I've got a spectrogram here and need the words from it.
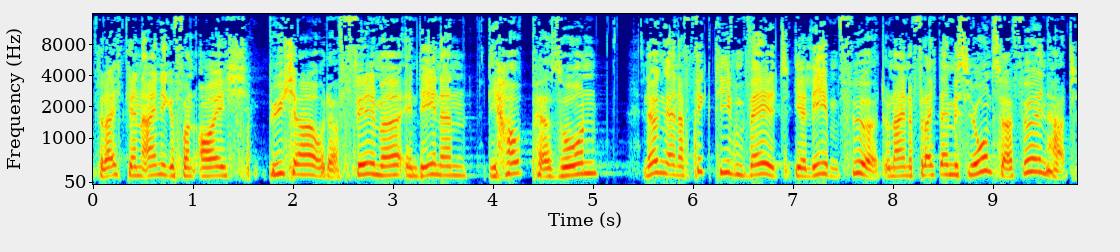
Vielleicht kennen einige von euch Bücher oder Filme, in denen die Hauptperson in irgendeiner fiktiven Welt ihr Leben führt und eine, vielleicht eine Mission zu erfüllen hat.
